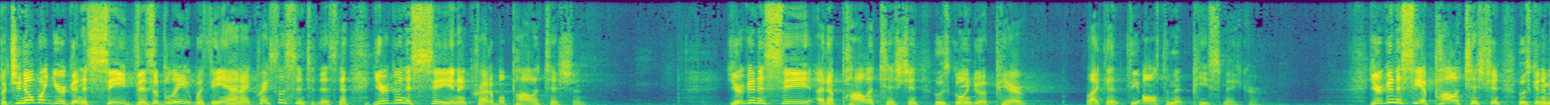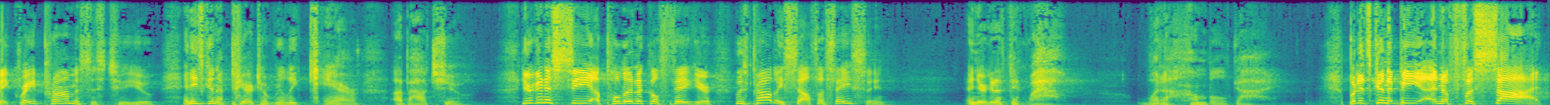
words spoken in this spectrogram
But you know what you're going to see visibly with the Antichrist? Listen to this now. You're going to see an incredible politician. You're going to see an, a politician who's going to appear like a, the ultimate peacemaker. You're going to see a politician who's going to make great promises to you, and he's going to appear to really care about you. You're going to see a political figure who's probably self effacing, and you're going to think, wow, what a humble guy. But it's going to be a facade.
